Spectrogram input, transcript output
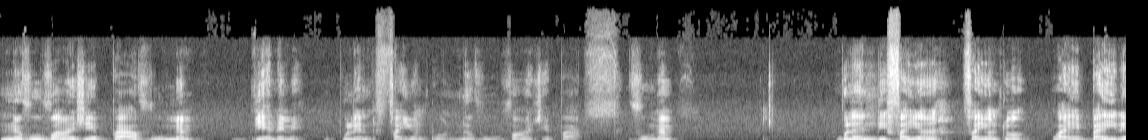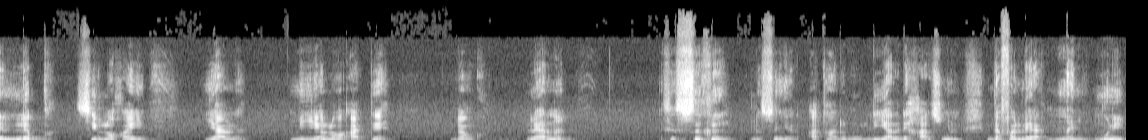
ne vous vengez pas vous-même bien-aimés bu leen fayantoo ne vous vengez pas vous-même. Bu leen di faya fayantoo waaye bàyyi leen lépp ci loxoy mi donc leer na c'est ce que le Seigneur attend de nous. Li yàlla di xaar si ñun dafa leer nañ. Mu ni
